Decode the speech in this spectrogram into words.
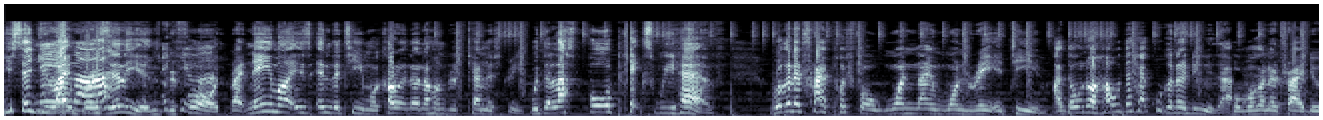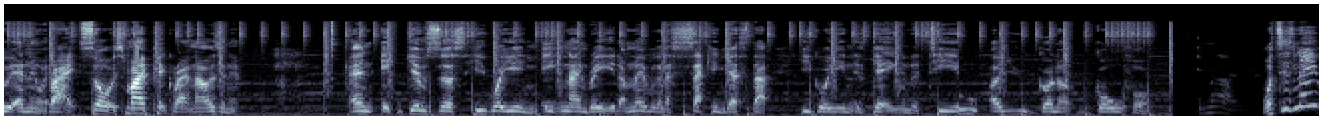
You said you like Brazilians before. Neymar. Right, Neymar is in the team. We're currently on 100 chemistry. With the last four picks we have, we're going to try push for a 191 rated team. I don't know how the heck we're going to do that, but we're going to try do it anyway. Right, so it's my pick right now, isn't it? And it gives us Higuain 89 rated. I'm not even going to second guess that Higuain is getting in the team. Who are you going to go for? What's his name?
